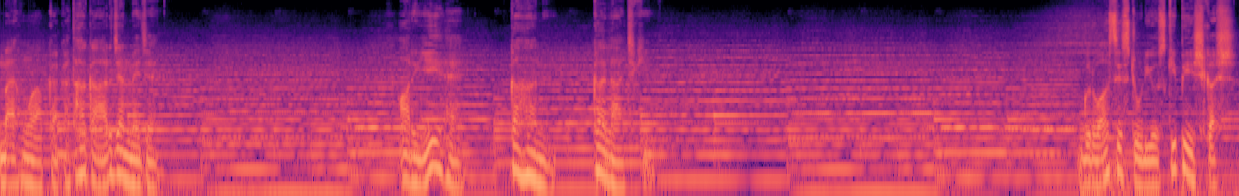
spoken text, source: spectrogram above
मैं हूँ आपका कथाकार जन्मेजय और ये है कहानी कल आज की। गुरुवासी स्टूडियोज की पेशकश।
